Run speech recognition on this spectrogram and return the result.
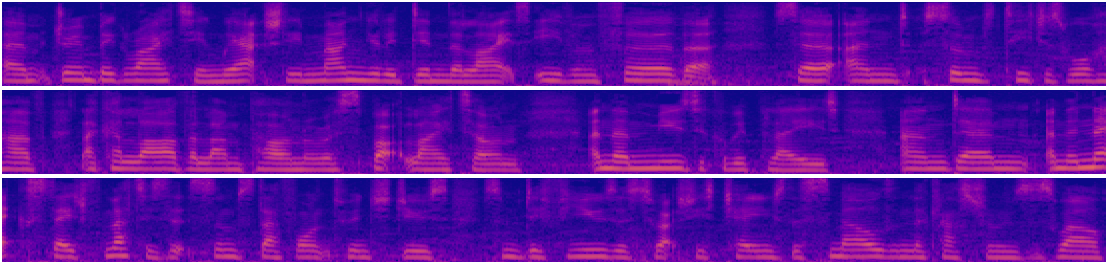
Um, during big writing, we actually manually dim the lights even further. So, and some teachers will have like a lava lamp on or a spotlight on, and then music will be played. And um, and the next stage from that is that some staff want to introduce some diffusers to actually change the smells in the classrooms as well.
